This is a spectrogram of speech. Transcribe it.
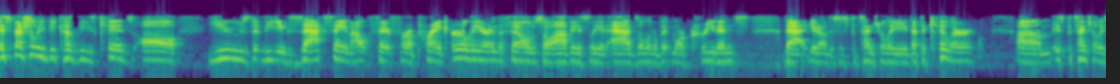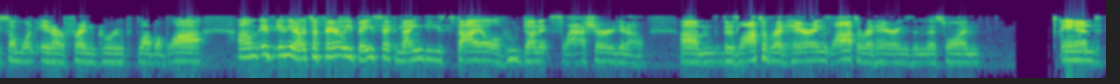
especially because these kids all used the exact same outfit for a prank earlier in the film, so obviously it adds a little bit more credence that, you know, this is potentially that the killer um, is potentially someone in our friend group, blah blah blah. Um, it, it, you know, it's a fairly basic '90s style who done it slasher. You know, um, there's lots of red herrings, lots of red herrings in this one, and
